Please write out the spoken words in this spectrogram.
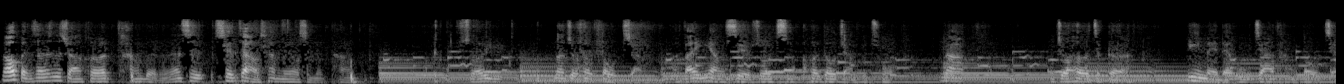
那我本身是喜欢喝汤的人，但是现在好像没有什么汤，所以那就喝豆浆。反正营养师也说吃喝豆浆不错，那我就喝这个益美的无加糖豆浆。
